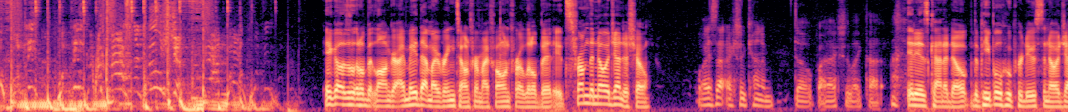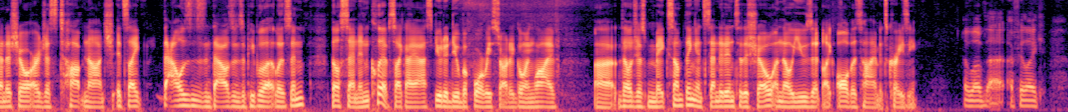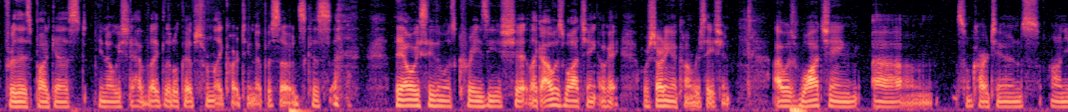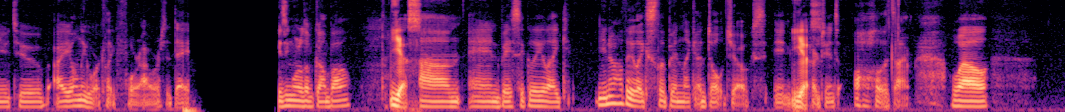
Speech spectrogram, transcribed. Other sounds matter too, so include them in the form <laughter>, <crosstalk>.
whooping, whooping with the Constitution. It goes a little bit longer. I made that my ringtone for my phone for a little bit. It's from the No Agenda show. Why is that actually kind of dope? I actually like that. <laughs> It is kind of dope. The people who produce the No Agenda show are just top notch. It's like thousands and thousands of people that listen. They'll send in clips, like I asked you to do before we started going live. Uh, they'll just make something and send it into the show, and they'll use it like all the time. It's crazy. I love that. I feel like for this podcast, you know, we should have like little clips from like cartoon episodes because <laughs> they always say the most craziest shit. Like I was watching. Okay, we're starting a conversation. I was watching um, some cartoons on YouTube. I only work like four hours a day. Amazing World of Gumball. Yes. Um, and basically, like, you know how they like slip in like adult jokes in Yes. cartoons all the time. Well,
